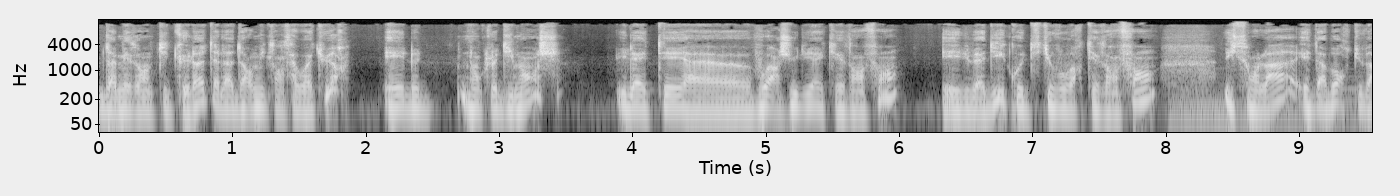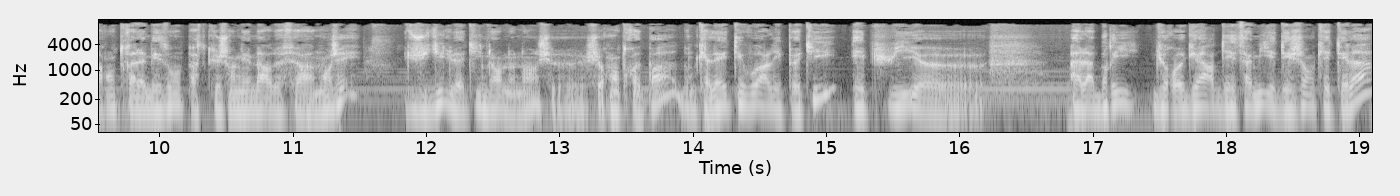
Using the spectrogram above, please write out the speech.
de la maison en petite culotte, elle a dormi dans sa voiture. Et le, donc le dimanche, il a été euh, voir Julie avec les enfants, et il lui a dit, écoute, si tu veux voir tes enfants, ils sont là, et d'abord tu vas rentrer à la maison parce que j'en ai marre de faire à manger. Julie lui a dit, non, non, non, je, je rentre pas. Donc elle a été voir les petits, et puis euh, à l'abri du regard des amis et des gens qui étaient là,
